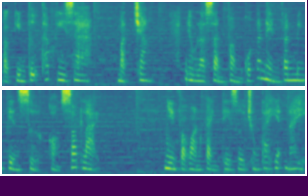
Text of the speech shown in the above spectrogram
cả kim tự tháp Giza, mặt trăng, đều là sản phẩm của các nền văn minh tiền sử còn sót lại. Nhìn vào hoàn cảnh thế giới chúng ta hiện nay,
